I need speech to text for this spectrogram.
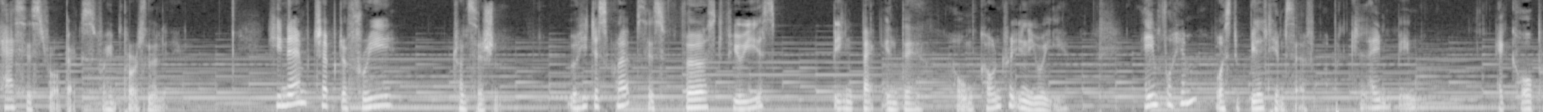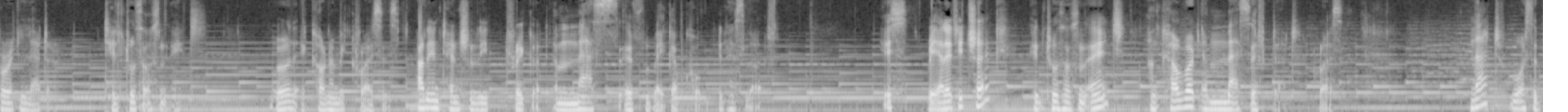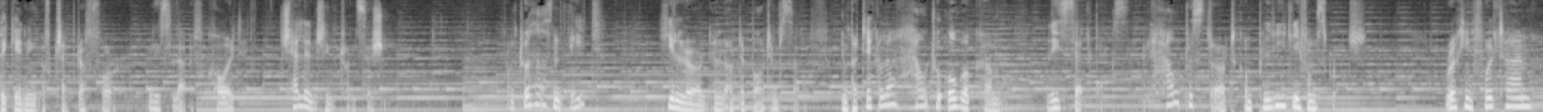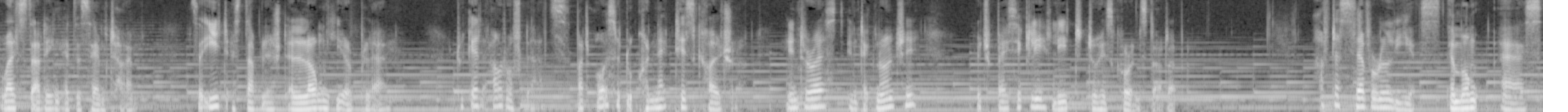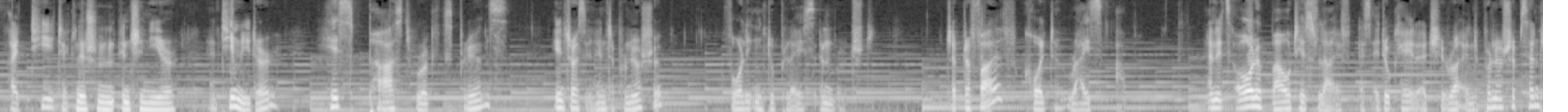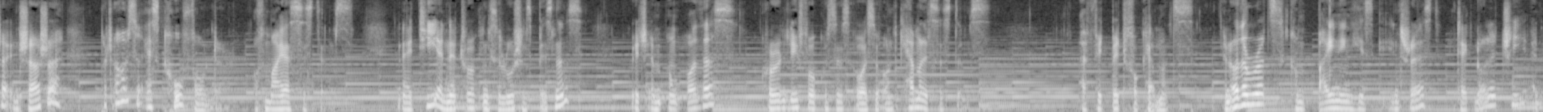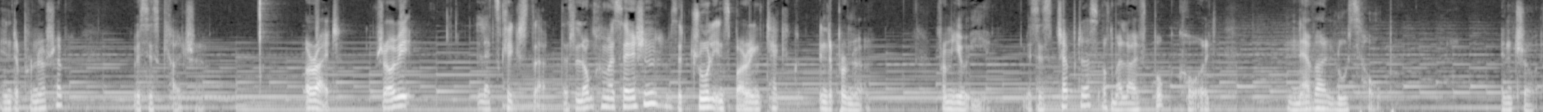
has his drawbacks for him personally. He named chapter 3 Transition, where he describes his first few years being back in the home country in UAE. Aim for him was to build himself up, climbing a corporate ladder till 2008 where the economic crisis unintentionally triggered a massive wake up call in his life. His reality check in 2008 uncovered a massive debt crisis. That was the beginning of chapter 4 in his life called Challenging Transition. From 2008, he learned a lot about himself, in particular, how to overcome these setbacks and how to start completely from scratch. Working full time while studying at the same time, Saeed established a long year plan to get out of debts, but also to connect his culture interest in technology, which basically led to his current startup. After several years among as IT technician, engineer, and team leader, his past work experience, interest in entrepreneurship, falling into place emerged. Chapter 5 called Rise Up. And it's all about his life as educator at Sheraa Entrepreneurship Center in Sharjah, but also as co founder of Maya Systems, an IT and networking solutions business, which, among others, currently focuses also on camel systems, a Fitbit for camels. In other words, combining his interest in technology and entrepreneurship with his culture. Alright, shall we? Let's kickstart this long conversation with a truly inspiring tech entrepreneur from UAE with his chapters of my life book called Never Lose Hope. Enjoy.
